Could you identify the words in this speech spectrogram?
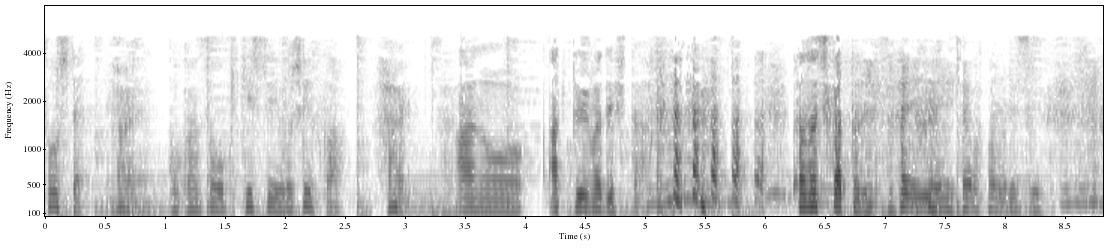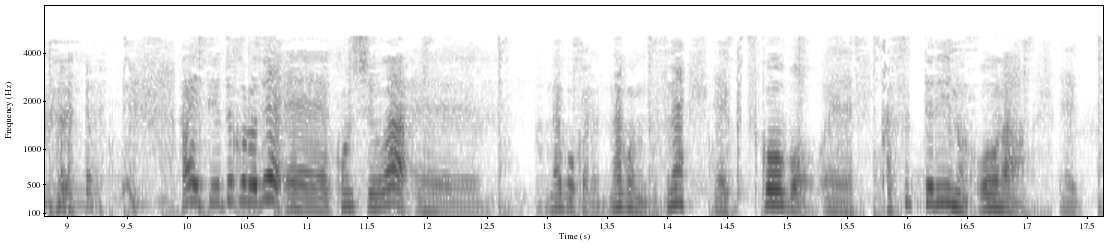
通して、えご感想をお聞きしてよろしいですか？はい。あの、あっという間でした。楽しかったです。はい、いやいや、もう嬉しい。はい、というところで、えー今週は、えー名護から、名護のですね、えー靴工房、えーカスッテリーのオーナー、えー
